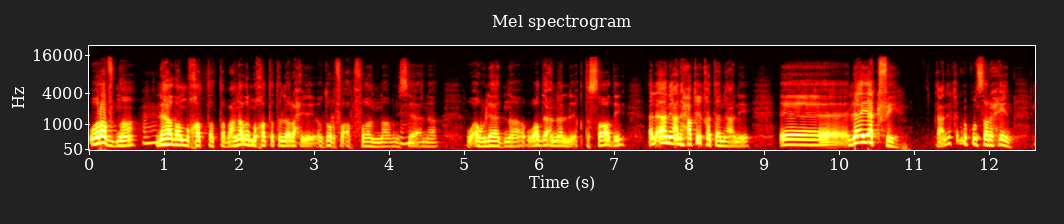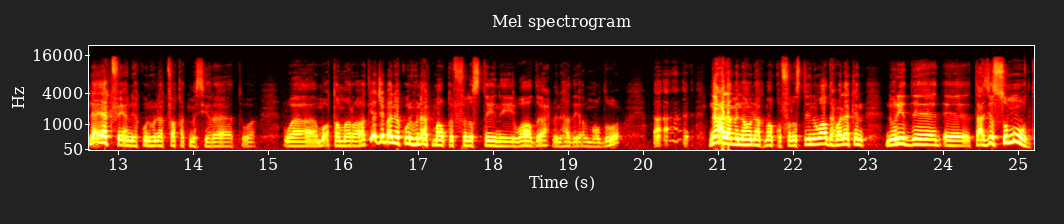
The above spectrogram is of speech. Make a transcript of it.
ورفضنا لهذا المخطط طبعا. هذا المخطط اللي راح يضر في أطفالنا ونسائنا وأولادنا ووضعنا الاقتصادي. الآن يعني حقيقة يعني آه، لا يكفي يعني خلينا نكون صريحين لا يكفي أن يكون هناك فقط مسيرات ومؤتمرات. يجب أن يكون هناك موقف فلسطيني واضح من هذا الموضوع. نعلم أن هناك موقف فلسطيني واضح ولكن نريد آه، تعزيز صمود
